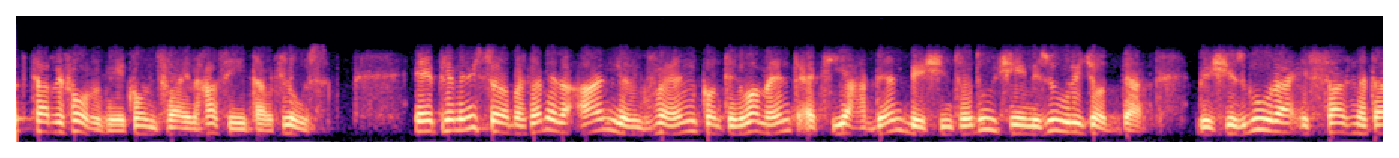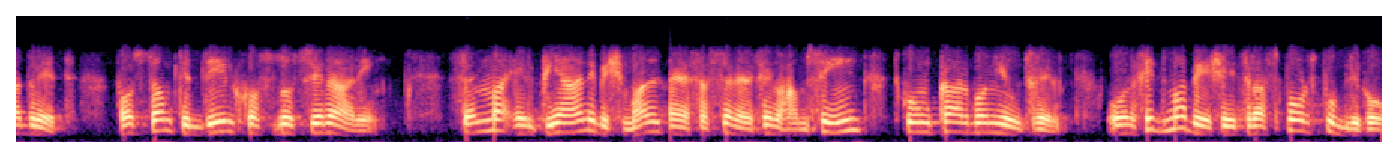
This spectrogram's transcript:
iktar riformi kontra l-ħasil tal-flus. Il-Prim Ministru Robert Abela qal li l-Gvern kontinwament qed jaħdem biex jintroduċi miżuri ġodda biex jiżgura s-saltna tad-dritt, fosthom tibdil kostituzzjonali. Semma l-pjani biex Malta sas-sena 2050 tkun carbon neutral u l-ħidma biex it-trasport pubbliku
